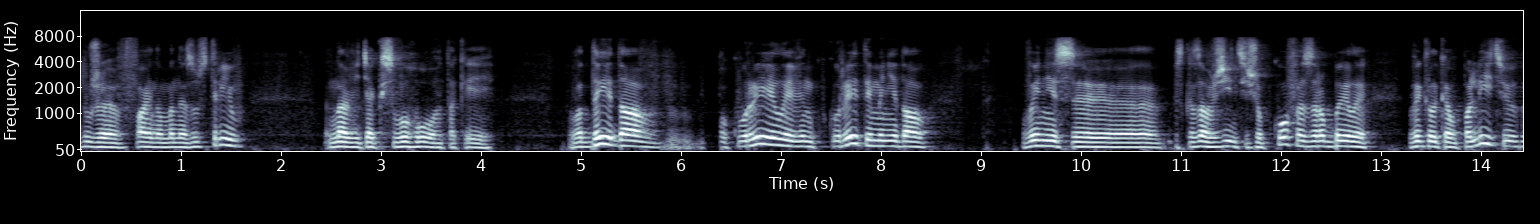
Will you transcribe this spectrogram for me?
дуже файно мене зустрів. навіть як свого такий. Води дав, покурили, він курити мені дав. Виніс, е, сказав жінці, щоб кофе зробили, викликав поліцію.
